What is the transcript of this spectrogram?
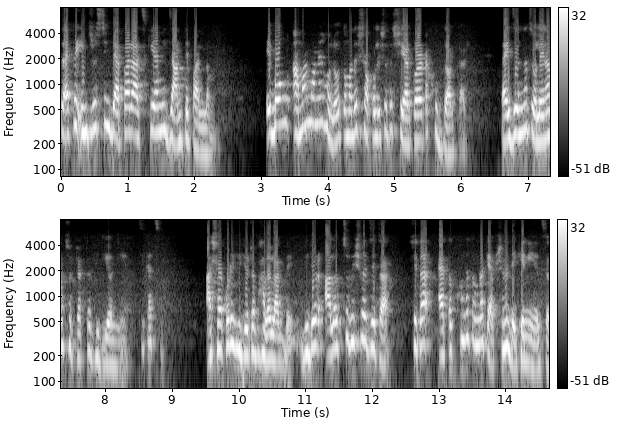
তো একটা ইন্টারেস্টিং ব্যাপার আজকে আমি জানতে পারলাম। এবং আমার মনে হলো তোমাদের সকলের সাথে শেয়ার করাটা খুব দরকার। তাই জন্য চলে এলাম ছোট্ট একটা ভিডিও নিয়ে, ঠিক আছে? আশা করি ভিডিওটা ভালো লাগবে। ভিডিওর আলোচ্য বিষয় যেটা, সেটা এতক্ষণে তোমরা ক্যাপশনে দেখে নিয়েছো।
